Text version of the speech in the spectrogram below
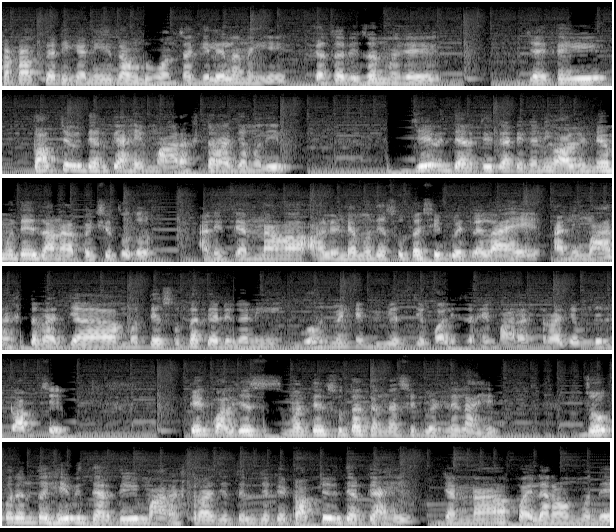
कट ऑफ त्या ठिकाणी राऊंड वनचा गेलेला नाही आहे त्याचं रिझन म्हणजे जे काही टॉपचे विद्यार्थी आहे महाराष्ट्र राज्यामधील जे विद्यार्थी त्या ठिकाणी ऑल इंडियामध्ये जाणं अपेक्षित होतं. आणि त्यांना हा ऑल इंडियामध्ये सुद्धा सीट भेटलेला आहे आणि महाराष्ट्र राज्यामध्ये सुद्धा त्या ठिकाणी गव्हर्नमेंट एम बी बी एसचे कॉलेज आहे महाराष्ट्र राज्यामधील टॉपचे. ते कॉलेजेसमध्ये सुद्धा त्यांना सीट भेटलेलं आहे. जोपर्यंत हे विद्यार्थी महाराष्ट्र राज्यातील जे काही टॉपचे विद्यार्थी आहेत ज्यांना पहिल्या राऊंडमध्ये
